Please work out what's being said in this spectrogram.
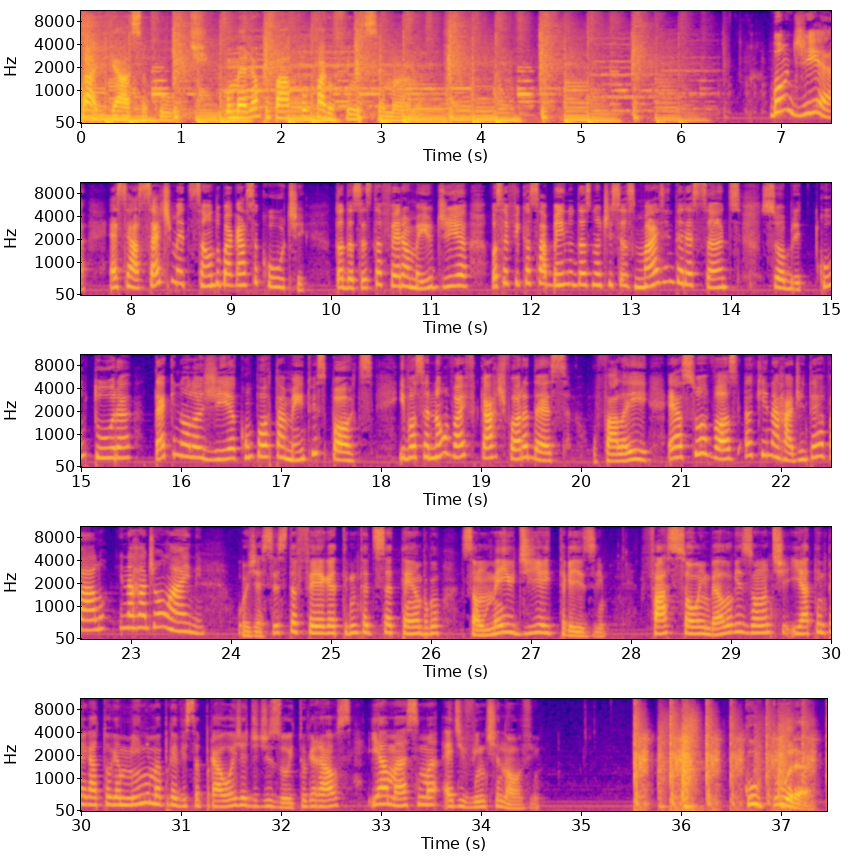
Bagaça Cult, o melhor papo para o fim de semana. Bom dia! Essa é a sétima edição do Bagaça Cult. Toda sexta-feira, ao meio-dia, você fica sabendo das notícias mais interessantes sobre cultura, tecnologia, comportamento e esportes. E você não vai ficar de fora dessa. O Fala Aí é a sua voz aqui na Rádio Intervalo e na Rádio Online. Hoje é sexta-feira, 30 de setembro, são meio-dia e 13. Faz sol em Belo Horizonte e a temperatura mínima prevista para hoje é de 18 graus e a máxima é de 29. Cultura.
